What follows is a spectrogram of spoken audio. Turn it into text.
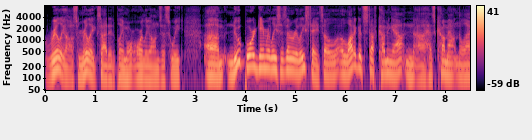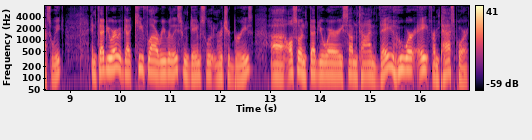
Really awesome. Really excited to play more Orleans this week. Um, new board game releases and release dates. A, lot of good stuff coming out and uh, has come out in the last week. In February, we've got Keyflower re release from Game Salute and Richard Breese. Uh, also in February, sometime, They Who Were Eight from Passport.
